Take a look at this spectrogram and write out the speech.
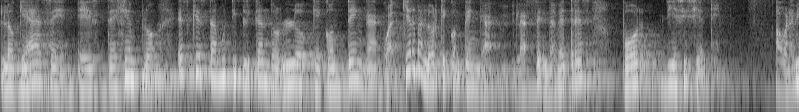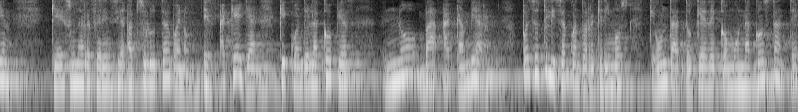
Lo que hace este ejemplo es que está multiplicando lo que contenga, cualquier valor que contenga la celda B3 por 17. Ahora bien, ¿qué es una referencia absoluta? Bueno, es aquella que cuando la copias no va a cambiar, pues se utiliza cuando requerimos que un dato quede como una constante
